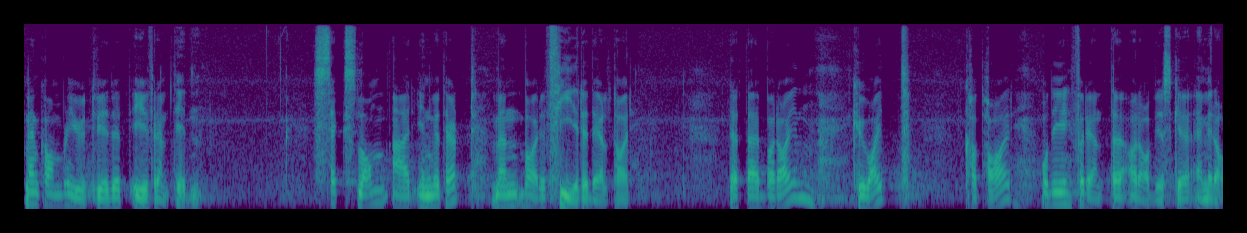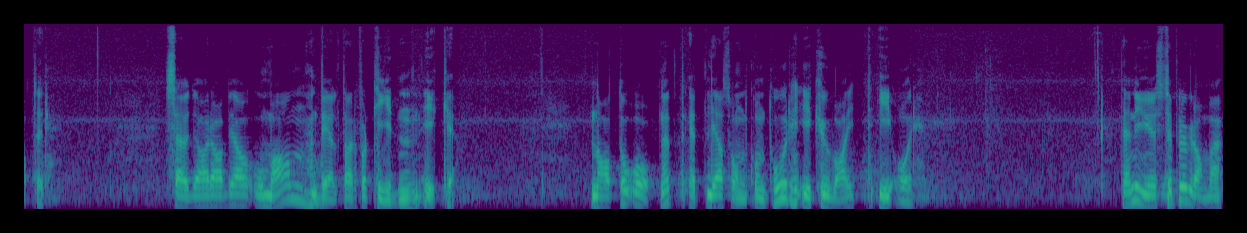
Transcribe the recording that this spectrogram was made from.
men kan bli utvidet i fremtiden. Seks land er invitert, men bare fire deltar. Dette er Bahrain, Kuwait, Qatar og De forente arabiske emirater. Saudi-Arabia og Oman deltar for tiden ikke. Nato åpnet et liaisonkontor i Kuwait i år. Det nyeste programmet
